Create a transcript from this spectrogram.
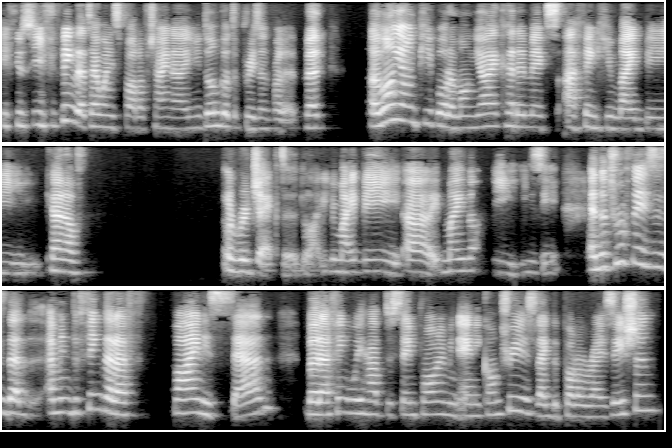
if you if you think that Taiwan is part of China, you don't go to prison for that. But among young people, among young academics, I think you might be kind of rejected. Like you might be, uh, it might not be easy. And the truth is, is that I mean, the thing that I find is sad, but I think we have the same problem in any country. Is like the polarization.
